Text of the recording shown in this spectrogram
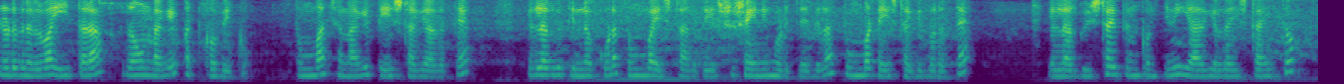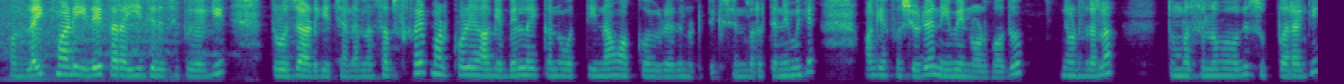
ನೋಡಿದ್ರಲ್ವ? ಈ ಥರ ರೌಂಡಾಗೆ ಕಟ್ಕೋಬೇಕು. ತುಂಬ ಚೆನ್ನಾಗಿ ಟೇಸ್ಟಾಗಿ ಆಗುತ್ತೆ. ಎಲ್ಲರಿಗೂ ತಿನ್ನೋಕ್ಕೆ ಕೂಡ ತುಂಬ ಇಷ್ಟ ಆಗುತ್ತೆ. ಎಷ್ಟು ಶೈನಿಂಗ್ ಹೊಡಿತಾ ಇದ್ದಿಲ್ಲ ತುಂಬ ಟೇಸ್ಟಾಗಿ ಬರುತ್ತೆ. ಎಲ್ಲರಿಗೂ ಇಷ್ಟ ಆಯ್ತು ಅಂದ್ಕೊತೀನಿ ಯಾರಿಗೆಲ್ಲ ಇಷ್ಟ ಆಯಿತು, ಒಂದು ಲೈಕ್ ಮಾಡಿ. ಇದೇ ಥರ ಈಜಿ ರೆಸಿಪಿಗಾಗಿ ತುಳಜಾ ಅಡುಗೆ ಚಾನಲ್ನ ಸಬ್ಸ್ಕ್ರೈಬ್ ಮಾಡ್ಕೊಳ್ಳಿ. ಹಾಗೆ ಬೆಲ್ ಐಕನ್ನು ಒತ್ತಿ ನಾವು ಹಾಕೋ ವಿಡಿಯೋದ ನೋಟಿಫಿಕೇಷನ್ ಬರುತ್ತೆ ನಿಮಗೆ. ಹಾಗೆ ಫಸ್ಟ್ ವಿಡಿಯೋ ನೀವೇ ನೋಡ್ಬೋದು. ನೋಡಿದ್ರಲ್ಲ, ತುಂಬ ಸುಲಭವಾಗಿ ಸೂಪರಾಗಿ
